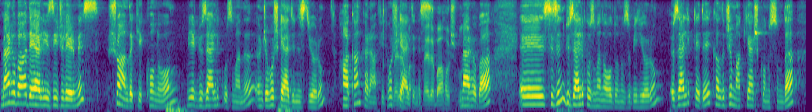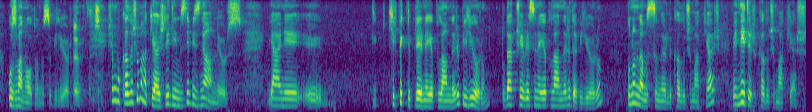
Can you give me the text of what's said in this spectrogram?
Merhaba değerli izleyicilerimiz. Şu andaki konuğum bir güzellik uzmanı. Önce hoş geldiniz diyorum. Hakan Karanfil, hoş Merhaba, geldiniz. merhaba, hoş bulduk. Merhaba. Ee, sizin güzellik uzmanı olduğunuzu biliyorum. Özellikle de kalıcı makyaj konusunda uzman olduğunuzu biliyorum. Evet, teşekkür Şimdi bu kalıcı makyaj dediğimizde biz ne anlıyoruz? Yani e, kirpik diplerine yapılanları biliyorum. Dudak çevresine yapılanları da biliyorum. Bununla mı sınırlı kalıcı makyaj ve nedir kalıcı makyaj?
